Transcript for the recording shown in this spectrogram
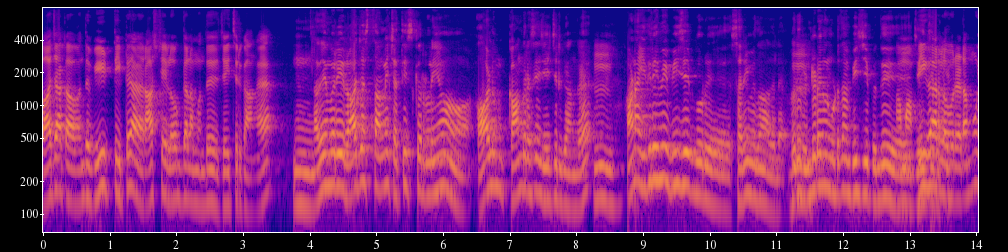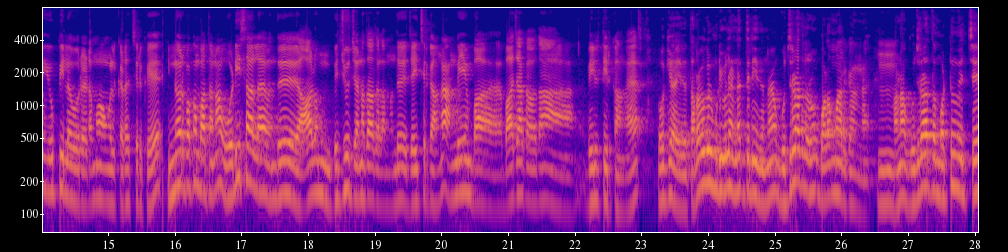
பாஜக வந்து வீழ்த்திட்டு ராஷ்டிரிய லோக்தளம் வந்து ஜெயிச்சிருக்காங்க. அதே மாதிரி ராஜஸ்தான்லயும் சத்தீஸ்கர்லயும் ஆளும் காங்கிரஸே ஜெயிச்சிருக்காங்க. ஆனா இதுலயுமே பிஜேபிக்கு ஒரு சரிவு தான் அதுல. வெறும் ரெண்டு இடங்கள் மட்டும் தான் பிஜேபி வந்து. பீகார்ல ஒரு இடமும் யூபில ஒரு இடமும் அவங்களுக்கு கிடைச்சிருக்கு. இன்னொரு பக்கம் பார்த்தோம்னா ஒடிசால வந்து ஆளும் பிஜு ஜனதாதளம் வந்து ஜெயிச்சிருக்காங்க. அங்கேயும் பா பாஜகவை தான் வீழ்த்தியிருக்காங்க. ஓகே இது தரவுகள் முடிவுல என்ன தெரியுதுன்னா குஜராத்ல ரொம்ப பலமா இருக்காங்க. ஆனா குஜராத்தை மட்டும் வச்சு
